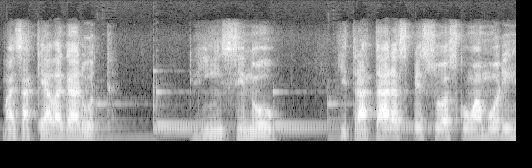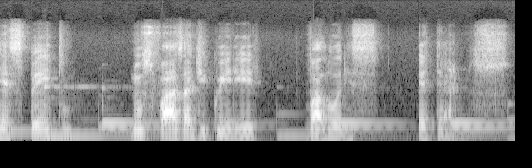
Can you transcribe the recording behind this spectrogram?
Mas aquela garota lhe ensinou que tratar as pessoas com amor e respeito nos faz adquirir valores eternos.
